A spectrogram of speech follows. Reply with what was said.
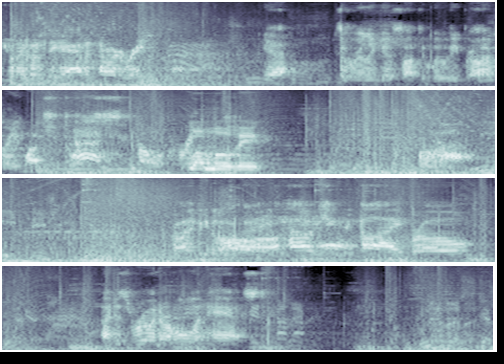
You wanna go see Avatar the race? Yeah. It's a really good fucking movie, bro. I've already watched it That's twice. so crazy. What movie? Probably be a Oh, lot better. how'd you die, bro? I just ruined our whole enhanced. Never step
